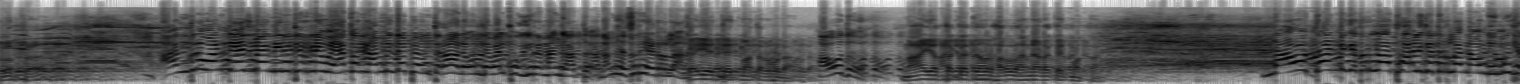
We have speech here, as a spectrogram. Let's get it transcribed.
ಇವತ್ತು? ಅಂದ್ರ ಒಂದ್ ಸ್ಟೇಜ್ ಮ್ಯಾಗ ನಿಂತಿರ್ ನೀವು ಯಾಕಂದ್ರ ನಮ್ಮಿಂದ ಬಿ ಒಂಥರ ಅಲ್ಲ ಒಂದ್ ಲೆವೆಲ್ ಹೋಗಿರ ನಂಗಾತ ನಮ್ ಹೆಸರು ಹೇಳ್ರಲ್ಲ. ಕೈ ಎತ್ತಿ ಎತ್ತಿ ಮಾತಾಡ್ಬೇಡ. ಹೌದು. ನಾ ಎತ್ತಕತ್ತಿ ಅಂದ್ರೆ ಹರದ ಹನ್ನೆರಡಕ್ಕೈತಿ ಮತ್ತ. ನಾವು ದಂಡಿಗೆದ್ರಲ್ಲ ನಾವು ನಿಮ್ಗೆ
